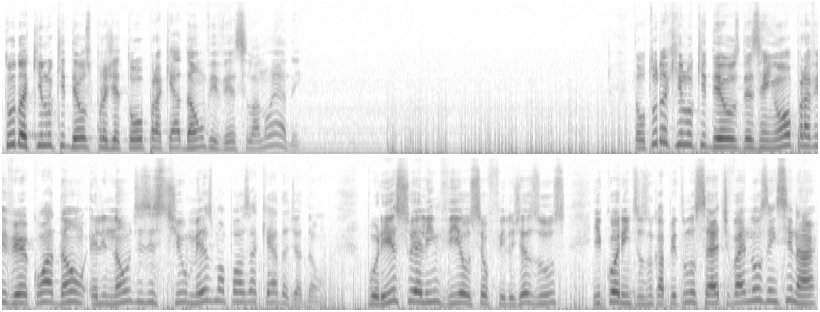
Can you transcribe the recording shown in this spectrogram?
tudo aquilo que Deus projetou para que Adão vivesse lá no Éden. Então, tudo aquilo que Deus desenhou para viver com Adão, ele não desistiu mesmo após a queda de Adão. Por isso, ele envia o seu filho Jesus, e Coríntios, no capítulo 7, vai nos ensinar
